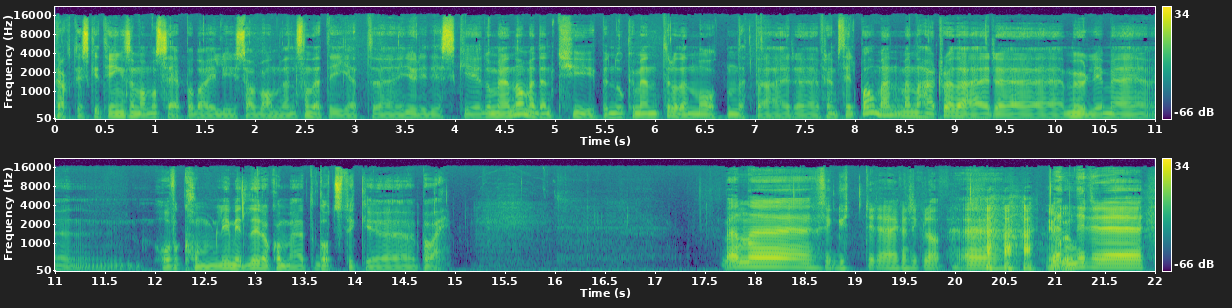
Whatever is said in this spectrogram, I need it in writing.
praktiske ting som man må se på da i lys av anvendelsen av dette i et eh, juridisk domene, og med den typen dokumenter og den måten dette er eh, fremstilt på. Men, men her tror jeg det er eh, mulig med eh, overkommelige midler å komme et godt stykke på vei. Men uh, gutter er kanskje ikke lov. Jo. venner, uh,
